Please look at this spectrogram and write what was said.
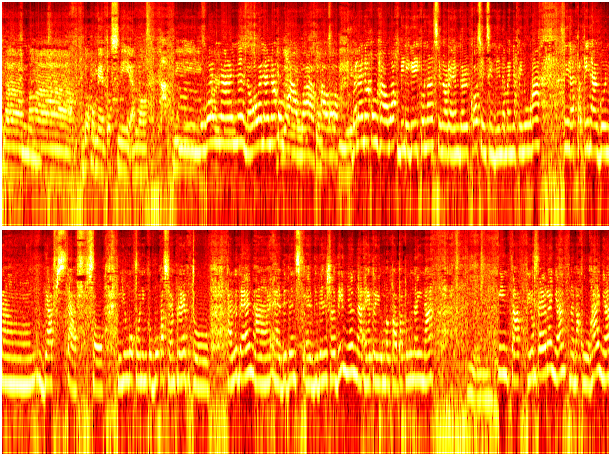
na mga dokumentos ni, ano, ni Mm, wala na no? Wala na akong hawak. Oo. wala na akong hawak. Binigay ko na sinorender ko. Since hindi naman niya kinuha tinago ng gap staff. So yun yung kukunin ko bukas syempre to ano din ah, evidence evidential din yan na ito yung magpapatunay na intact yung pera niya na nakuha niya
